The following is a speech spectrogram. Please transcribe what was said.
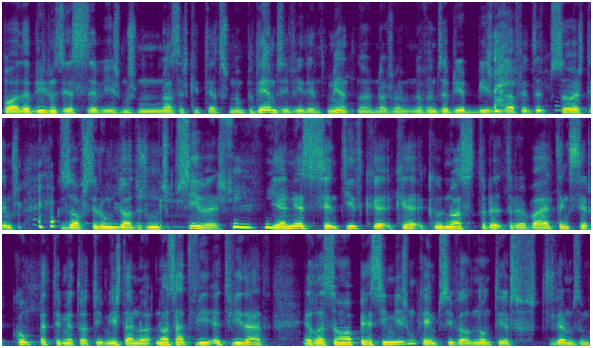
pode abrir-nos esses abismos. Nós, arquitetos, não podemos, evidentemente. Nós, nós não vamos abrir abismos à frente das pessoas, temos que lhes oferecer o melhor dos mundos possíveis. Sim, sim. E é nesse sentido que, que, que o nosso tra- trabalho tem que ser completamente otimista. A no- nossa ativi- atividade em relação ao pessimismo, que é impossível não ter se tivermos um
